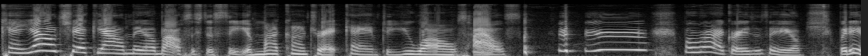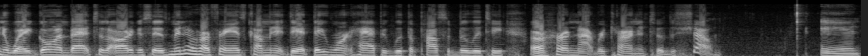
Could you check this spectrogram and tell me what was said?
can y'all check y'all mailboxes to see if my contract came to you all's house? Mariah crazy as hell. But anyway, going back to the article says many of her fans commented that they weren't happy with the possibility of her not returning to the show. And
